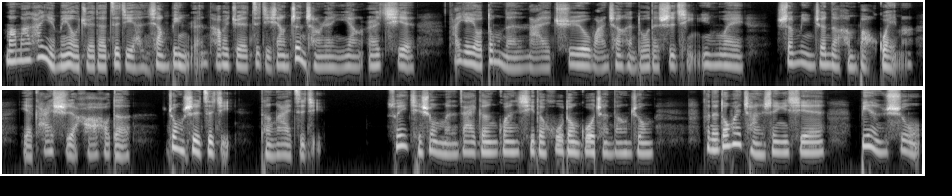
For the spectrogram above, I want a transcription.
妈妈她也没有觉得自己很像病人，她会觉得自己像正常人一样，而且她也有动能来去完成很多的事情。因为生命真的很宝贵嘛，也开始好好的重视自己，疼爱自己。所以，其实我们在跟关系的互动过程当中，可能都会产生一些变数、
